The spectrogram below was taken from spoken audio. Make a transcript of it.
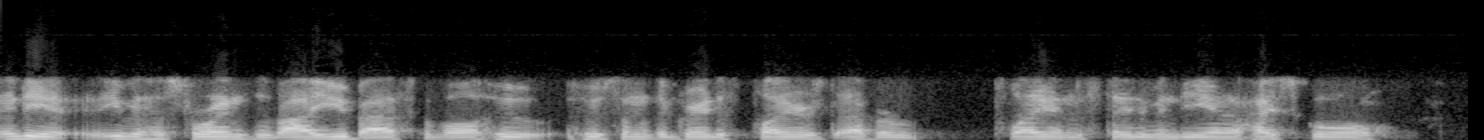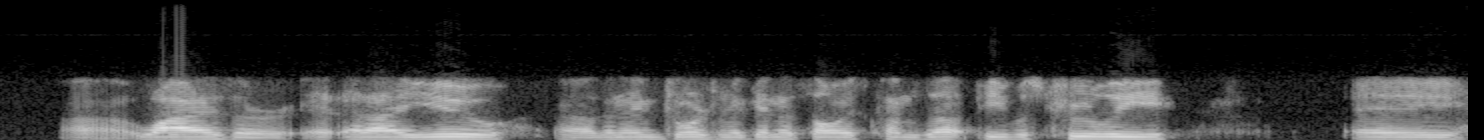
India, even historians of IU basketball, who who some of the greatest players to ever play in the state of Indiana high school uh, wise or at, at IU, uh, the name George McGinnis always comes up. He was truly a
